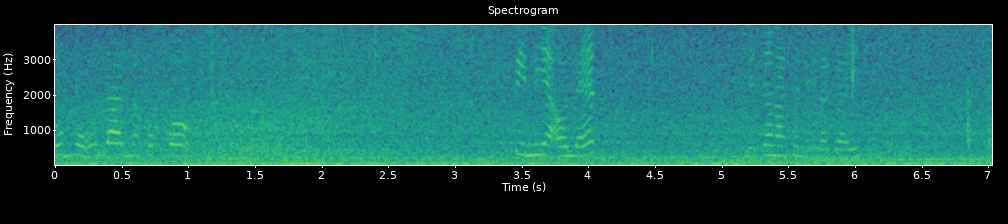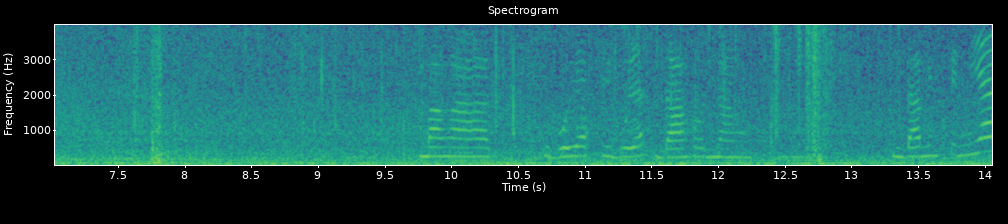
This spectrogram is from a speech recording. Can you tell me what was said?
Umuulan, ako po. Pinya ulit. Dito natin ilagay. Mga sibuyas-sibuyas, dahon ng ang daming pinya.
